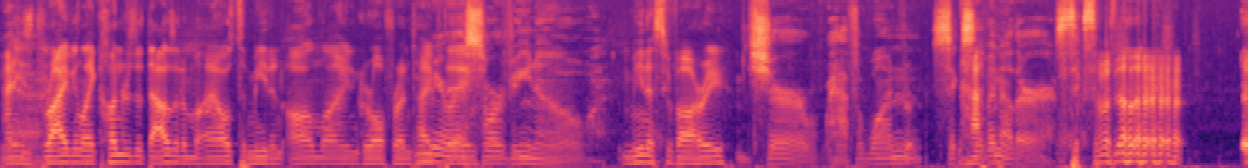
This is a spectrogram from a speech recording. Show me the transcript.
and he's driving like hundreds of thousands of miles to meet an online girlfriend type Mira thing. Sorvino. Mena Suvari, Sure, half of one, six half- of another. six of another. uh,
